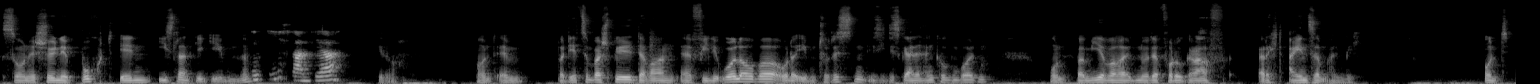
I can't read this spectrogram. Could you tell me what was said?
so eine schöne Bucht in Island gegeben, ne? In Island, ja. Genau. Und ähm, bei dir zum Beispiel, da waren äh, viele Urlauber oder eben Touristen, die sich das gerne angucken wollten. Und bei mir war halt nur der Fotograf recht einsam eigentlich. Und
